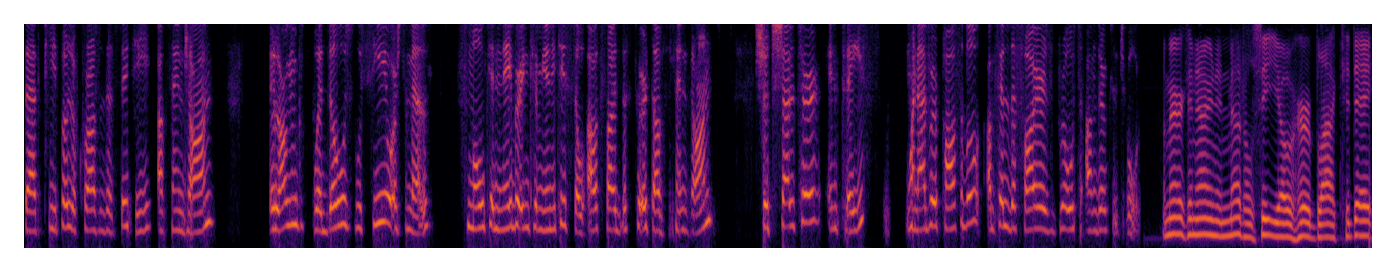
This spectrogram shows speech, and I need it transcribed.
that people across the city of Saint John, along with those who see or smell smoke in neighboring communities, so outside the skirt of Saint John, should shelter in place whenever possible until the fire is brought under control. American Iron and Metal CEO Herb Black today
